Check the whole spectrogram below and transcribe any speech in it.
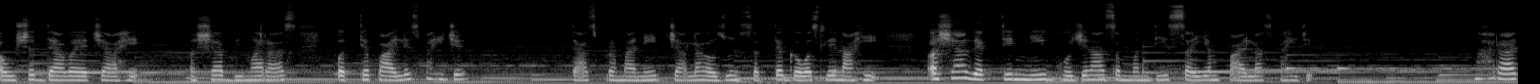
औषध द्यावायचे आहे. अशा बिमारास पथ्य पाळलेच पाहिजे. त्याचप्रमाणे ज्याला अजून सत्य गवसले नाही अशा व्यक्तींनी भोजनासंबंधी संयम पाळलाच पाहिजे. महाराज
